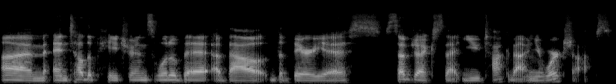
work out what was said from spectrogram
um, and tell the patrons a little bit about the various subjects that you talk about in your workshops.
